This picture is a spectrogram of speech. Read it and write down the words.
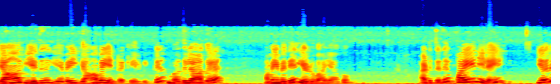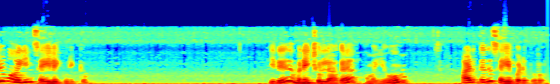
யார் எது எவை யாவை என்ற கேள்விக்கு பதிலாக அமைவதே எழுவாயாகும். அடுத்தது பயனிலை எழுவாயின் செயலை குறிக்கும். இது வினைச்சொல்லாக அமையும். அடுத்தது செய்யப்படு பொருள்.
